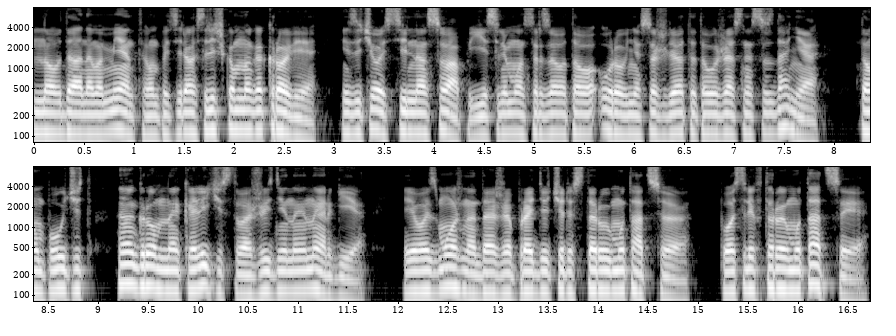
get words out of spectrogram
Но в данный момент он потерял слишком много крови, из-за чего сильно ослаб. Если монстр золотого уровня сожрет это ужасное создание, то он получит огромное количество жизненной энергии – и, возможно, даже пройдет через вторую мутацию. После второй мутации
